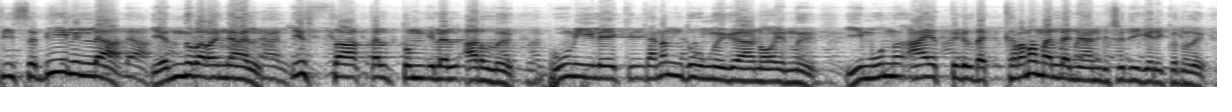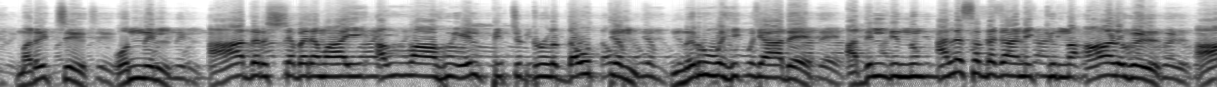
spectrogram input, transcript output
ഫി സബീലില്ല എന്ന് പറഞ്ഞാൽ ഭൂമിയിലേക്ക് കനം തൂങ്ങുകയാണോ എന്ന് ഈ മൂന്ന് ആയത്തുകളുടെ ക്രമമല്ല ഞാൻ വിശദീകരിക്കുന്നത്. മറിച്ച് ഒന്നിൽ ആദർശപരമായി അള്ളാഹു ഏൽപ്പിച്ചിട്ടുള്ള ദൗത്യം നിർവഹിക്കാതെ അതിൽ നിന്നും അലസത കാണിക്കുന്ന ആളുകൾ ആ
